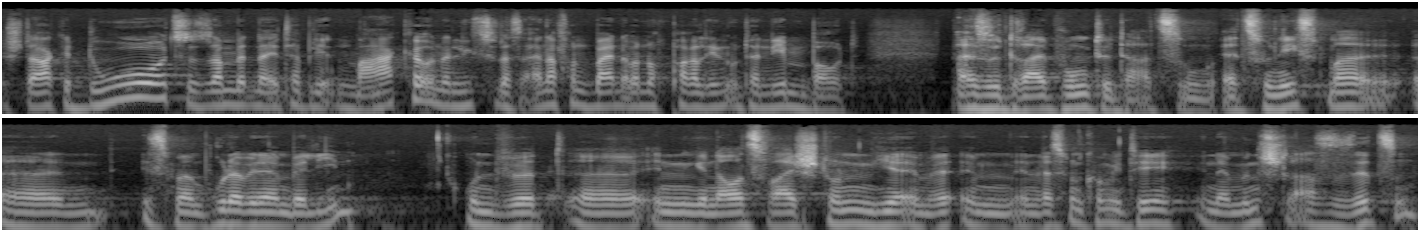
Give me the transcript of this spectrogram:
starke Duo zusammen mit einer etablierten Marke und dann liest du, dass einer von beiden aber noch parallel ein Unternehmen baut. Also drei Punkte dazu. Äh, zunächst mal äh, ist mein Bruder wieder in Berlin und wird äh, in genau zwei Stunden hier im, im Investmentkomitee in der Münzstraße sitzen.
